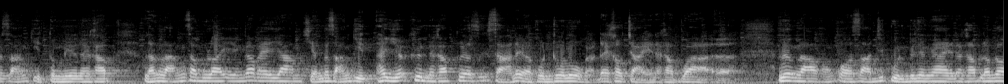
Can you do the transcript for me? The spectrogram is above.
ภาษาอังกฤษตรงนี้นะครับ หลังๆซามูไรเองก็พยายามเขียนภาษาอังกฤษให้เยอะขึ้นนะครับ เพื่อสื่อสารให้กับคนทั่วโลกได้เข้าใจนะครับว่าเเรื่องราวของประวัติศาสตร์ญี่ปุ่นเป็นยังไงนะครับ แล้วก็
